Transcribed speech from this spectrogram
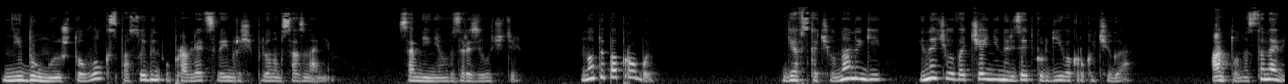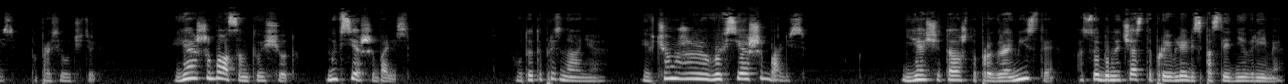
Не думаю, что волк способен управлять своим расщепленным сознанием. Сомнением возразил учитель. Но ты попробуй. Я вскочил на ноги и начал в отчаянии нарезать круги вокруг очага. «Антон, остановись», — попросил учитель. «Я ошибался на твой счет. Мы все ошибались». Вот это признание. И в чем же вы все ошибались? Я считал, что программисты особенно часто проявлялись в последнее время,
